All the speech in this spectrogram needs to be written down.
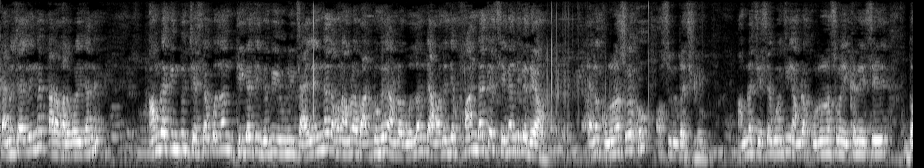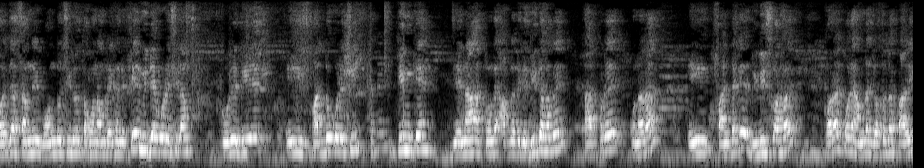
কেন চাইলেন না, তারা ভালো করে জানে। আমরা কিন্তু চেষ্টা করলাম, ঠিক আছে, যদি উনি চাইলেন না, তখন আমরা বাধ্য হয়ে আমরা বললাম যে আমাদের যে ফান্ড আছে, সেখান থেকে দেওয়া হোক। কেন? করোনার সময় খুব অসুবিধা ছিল। আমরা চেষ্টা করেছি, আমরা করোনার সময় এখানে এসে দরজার সামনে বন্ধ ছিল, তখন আমরা এখানে ফের মিডিয়া করেছিলাম। করে দিয়ে এই বাধ্য করেছি টিমকে যে, না তোমাকে আপনাদেরকে দিতে হবে। তারপরে ওনারা এই ফান্ডটাকে রিলিজ করা হয়। করার পরে আমরা যতটা পারি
